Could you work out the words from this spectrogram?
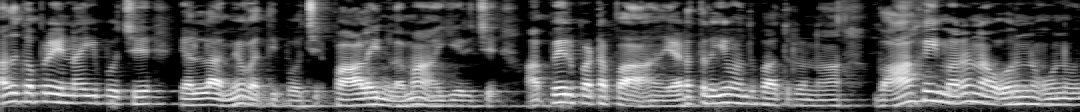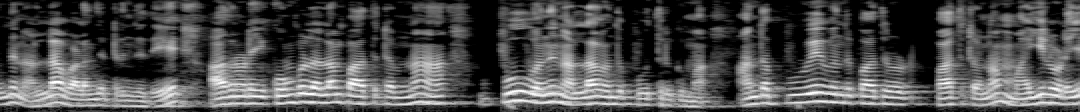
அதுக்கப்புறம் என்ன ஆகி போச்சு? எல்லாமே வற்றி போச்சு. பாலை நிலமாக ஆகிருச்சு. அப்பேற்பட்ட பா இடத்துலையும் வந்து பார்த்துட்டோம்னா வாகை மரம் நான் ஒன்று ஒன்று வந்து நல்லா வளர்ந்துட்டு இருந்தது. அதனுடைய கொம்புலெல்லாம் பார்த்துட்டோம்னா பூ வந்து நல்லா வந்து பூத்துருக்குமா? அந்த பூவே வந்து பார்த்து பார்த்துட்டோம்னா மயிலுடைய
